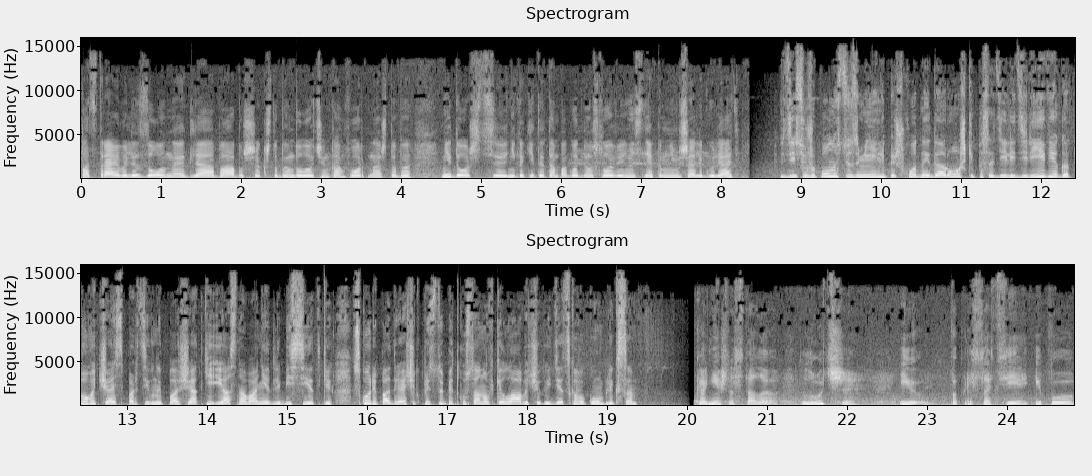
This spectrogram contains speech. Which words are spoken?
подстраивали зоны для бабушек, чтобы им было очень комфортно, чтобы ни дождь, ни какие-то там погодные условия, ни снег им не мешали гулять. Здесь уже полностью заменили пешеходные дорожки, посадили деревья, готова часть спортивной площадки и основания для беседки. Вскоре подрядчик приступит к установке лавочек и детского комплекса. Конечно, стало лучше и по красоте, и по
